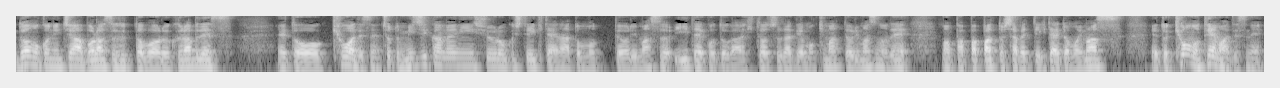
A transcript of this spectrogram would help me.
どうもこんにちは。ボラスフットボールクラブです。えっと、今日はですね、ちょっと短めに収録していきたいなと思っております。言いたいことが一つだけも決まっておりますので、まあ、パッパッパッと喋っていきたいと思います。えっと、今日のテーマはですね、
